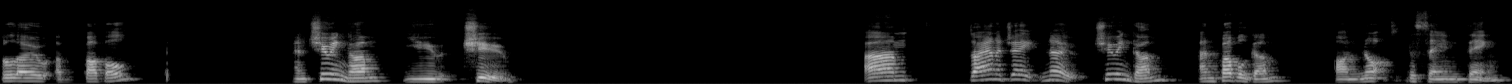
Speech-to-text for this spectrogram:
blow a bubble. And chewing gum, you chew. Um, Diana J, no, chewing gum and bubble gum are not the same thing.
